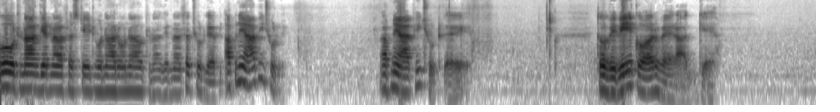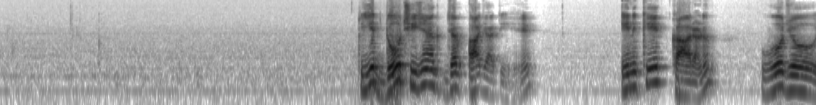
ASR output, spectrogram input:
वो उठना, गिरना फ्रस्ट्रेट होना, रोना, उठना, गिरना, सब छूट गए अपने आप ही छूट गए। अपने आप ही छूट गए। तो विवेक और वैराग्य। तो ये दो चीज़ें जब आ जाती हैं, इनके कारण वो जो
